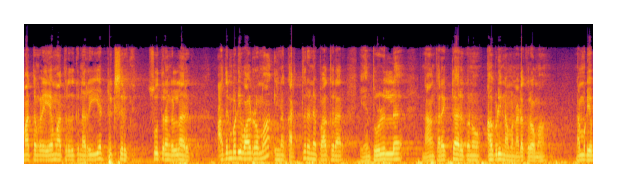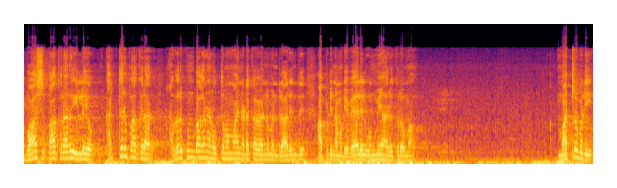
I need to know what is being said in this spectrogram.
மற்றவங்களை ஏமாத்துறதுக்கு நிறைய ட்ரிக்ஸ் இருக்குது சூத்திரங்கள்லாம் இருக்குது அதன்படி வாழ்கிறோமா இல்லை கர்த்தர் என்னை பார்க்குறார். என் தொழிலில் நான் கரெக்டாக இருக்கணும் அப்படின்னு நம்ம நடக்கிறோமா? நம்முடைய பாஸ் பார்க்குறாரோ இல்லையோ? கர்த்தர் பார்க்குறார். அவருக்கு முன்பாக நான் உத்தமமாய் நடக்க வேண்டும் என்று அறிந்து அப்படி நம்முடைய வேலையில் உண்மையாக இருக்கிறோமா? மற்றபடி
